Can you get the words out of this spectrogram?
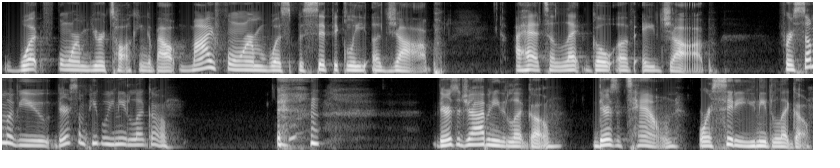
what form you're talking about. My form was specifically a job. I had to let go of a job. For some of you, there's some people you need to let go. there's a job you need to let go there's a town or a city you need to let go.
